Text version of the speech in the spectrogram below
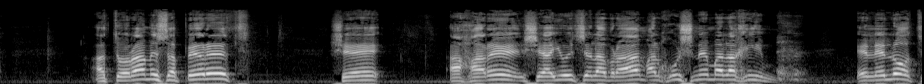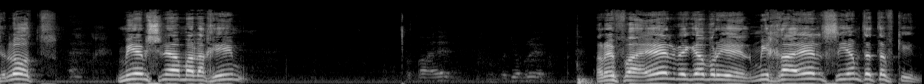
התורה מספרת שאחרי שהיו אצל אברהם הלכו שני מלאכים, אלה לוט, לוט. מי הם שני המלאכים? רפאל וגבריאל. מיכאל סיים את התפקיד.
